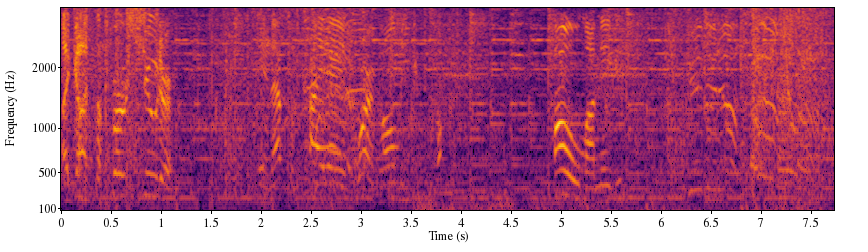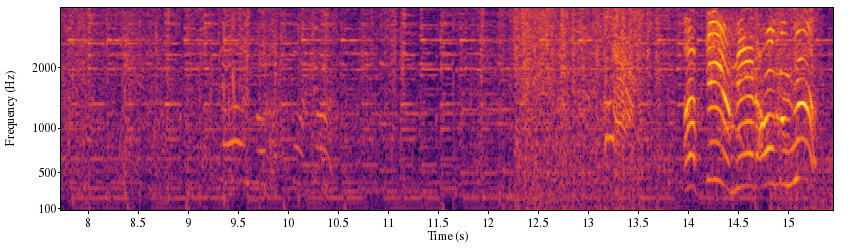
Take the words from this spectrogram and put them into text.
I got the first shooter. Man, that's some tight ass work, homie. Oh, oh my nigga. Up there, man, on the roof.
